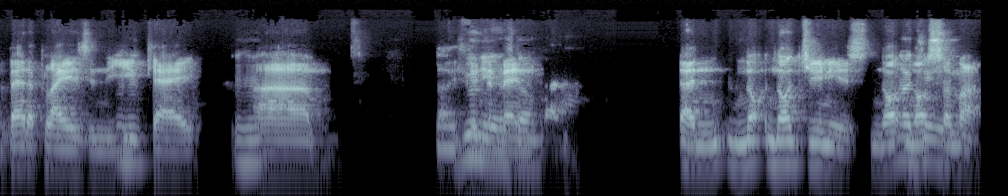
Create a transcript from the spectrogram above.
the better players in the Mhm. UK, Mhm. um, both the Juniors, men and, and not not juniors, not Not not, so much.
